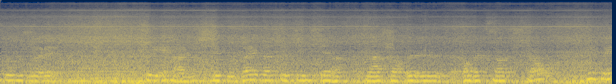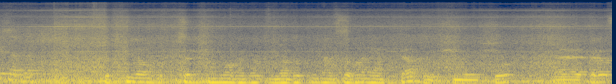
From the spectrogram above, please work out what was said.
którzy przyjechaliście tutaj, zaszczyciliście nas naszą y, obecnością. Dziękuję serdecznie. Przed chwilą podpisaliśmy umowę na, na dofinansowanie amfiteatru w Świnoujściu. E, teraz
